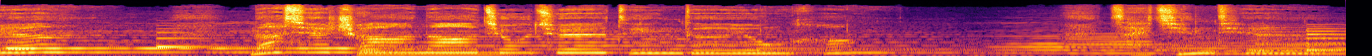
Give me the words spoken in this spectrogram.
言，那些刹那就决定的永恒，在今天。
